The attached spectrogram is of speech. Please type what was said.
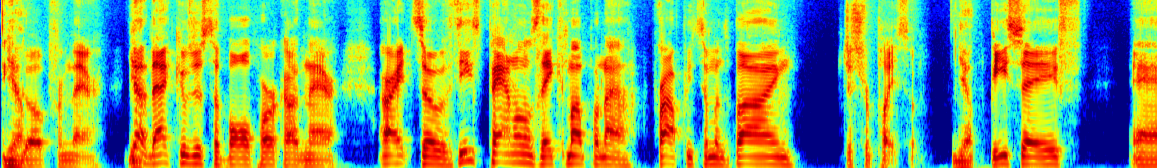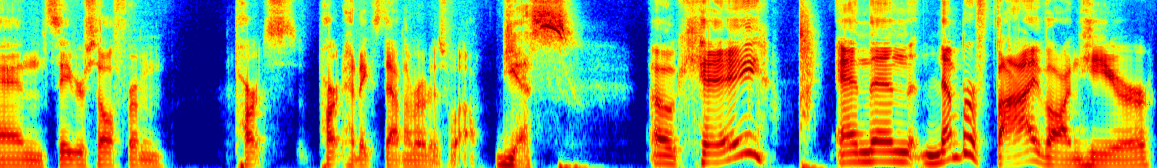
you Yep. go up from there. Yeah, Yep. that gives us a ballpark on there. All right, so if these panels they come up on a property someone's buying, just replace them. Yep. Be safe and save yourself from parts part headaches down the road as well. yes Okay. And then number five on here,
